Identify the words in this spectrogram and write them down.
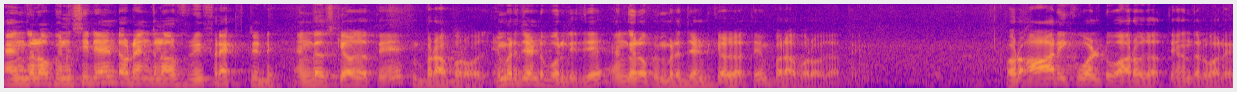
एंगल ऑफ़ इंसिडेंट और एंगल ऑफ़ रिफ्रैक्टेड एंगल्स क्या हो जाते हैं? बराबर हो जाते इमरजेंट बोल लीजिए। एंगल ऑफ़ इमरजेंट क्या हो जाते हैं? बराबर हो जाते हैं। और आर इक्वल टू आर हो जाते हैं अंदर वाले।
